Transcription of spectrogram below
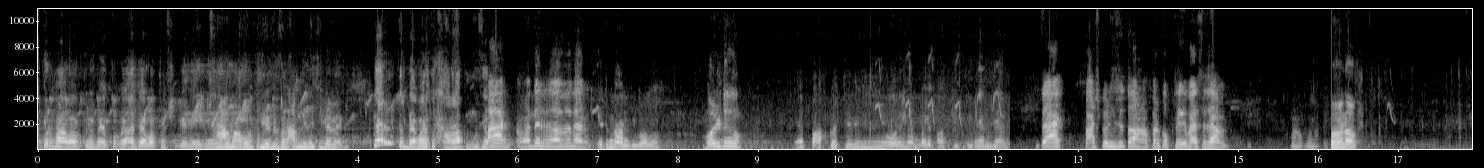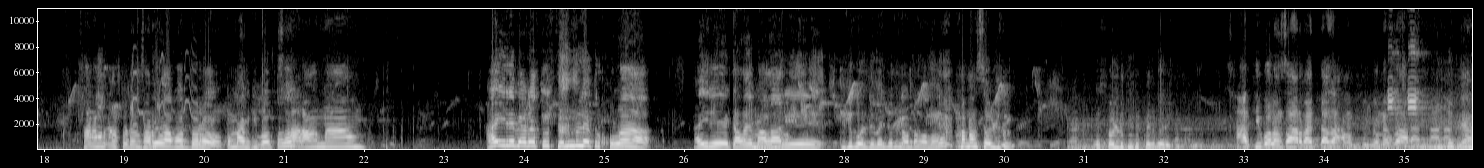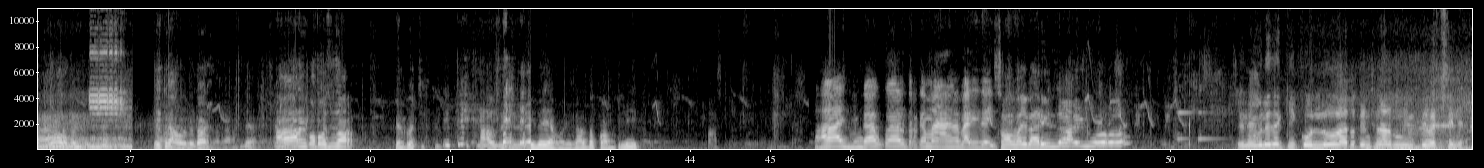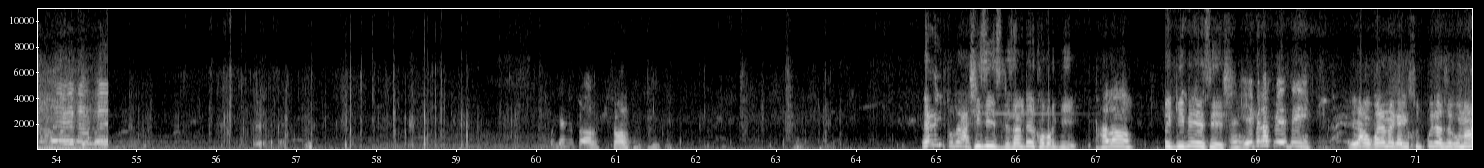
তোর মা বাবা তোর বে- তোকে আর ব্যবহার তো শিখে নেই রে। স্যার মা বাবা ঠিক স্যার আপনি তো শিখাবেন তোর ব্যবহার তো খারাপ বুঝে আর আমাদের রেজাল্ট দেন। নাম কি বলো? বল্টু। এ পাস করছি রে, অনেক নাম্বারে পাস করছি যাক পাস করেছি তো আপার কপ থেকে বাঁচলাম স্যার আমার কাজটা দেন স্যার অভদ্র তোর নাম কি বলতো? স্যার আমার নাম। হাই রে বেটা তোর সেনগুলো তোর খোলা। হাই রে গালায় মালা রে। তুই বলতে তোর নামটা বলো। আমার সল্টু। এই সোলটু তুই তো ফেল করে স্যার কি বলেন স্যার বাচ্চা আমাকে তুলবে না স্যার। দেখতে ধর। স্যার আমি কত বলছি স্যার। ফেল করছিস এখন তো কমপ্লিট ভাই দরকার নাই আমার বাড়ি যাই। চল ভাই বাড়ি যাই গো। ছেলেগুলো যে কি করল এত টেনশন আর নিতে পারছি না। চল চল। এই তোরা আসিছিস রেজাল্টের খবর কি? ভালো তুই কি পেয়েছিস? এই প্লাস পেয়েছি। এই আওকারে না গাড়ি চুপ করে আছে গোমা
